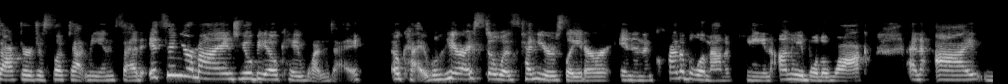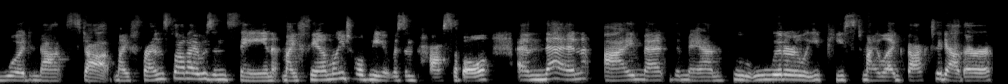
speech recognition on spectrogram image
doctor just looked at me and said, It's in your mind. You'll be okay one day okay, well, here I still was 10 years later in an incredible amount of pain, unable to walk, and I would not stop. My friends thought I was insane. My family told me it was impossible. And then I met the man who literally pieced my leg back together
